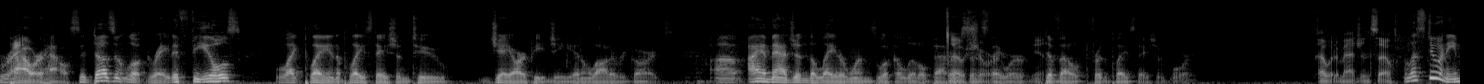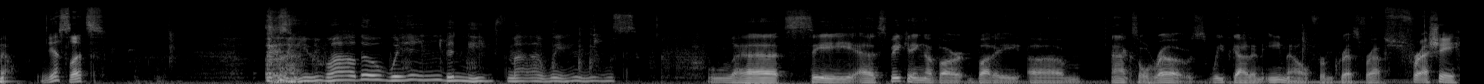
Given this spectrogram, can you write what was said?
powerhouse. It doesn't look great. It feels like playing a PlayStation 2 JRPG in a lot of regards. Um, I imagine the later ones look a little better Oh, since sure. they were Yeah. developed for the PlayStation 4. I would imagine so. Let's do an email. Yes, let's. you are the wind beneath my wings. Let's see. Uh, speaking of our buddy um, Axl Rose, we've got an email from Chris Fresh. Freshy.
